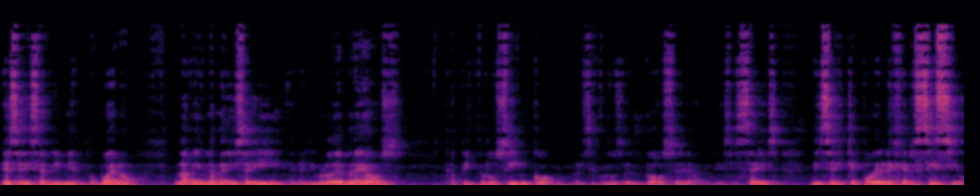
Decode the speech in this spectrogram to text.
ese discernimiento? Bueno, la Biblia me dice ahí en el libro de Hebreos, capítulo 5, versículos del 12 al 16, dice ahí que por el ejercicio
